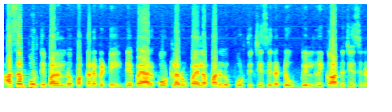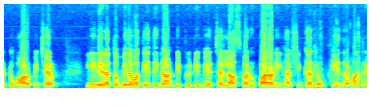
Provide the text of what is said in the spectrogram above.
అసంపూర్తి పనులను పక్కన పెట్టి డెబ్బై ఆరు కోట్ల రూపాయల పనులు పూర్తి చేసినట్టు బిల్ రికార్డు చేసినట్టు ఆరోపించారు. ఈ నెల తొమ్మిదవ తేదీన డిప్యూటీ మేయర్ చల్లా స్వరూపారాణి హర్షంకర్లు కేంద్ర మంత్రి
